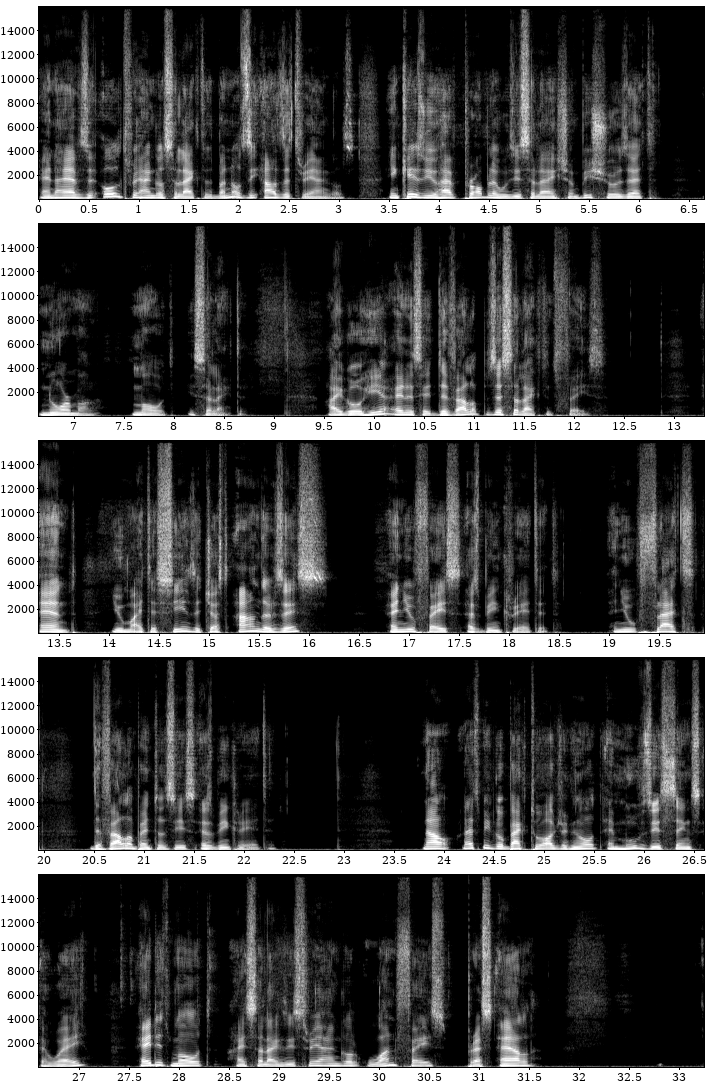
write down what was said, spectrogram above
And I have the whole triangle selected but not the other triangles. In case you have problem with this selection, be sure that normal mode is selected. I go here and I say develop the selected face. And you might have seen that just under this a new face has been created. A new flat development of this has been created. Now let me go back to object mode and move these things away. Edit mode, I select this triangle, one face, press L,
